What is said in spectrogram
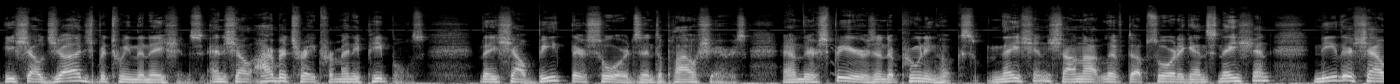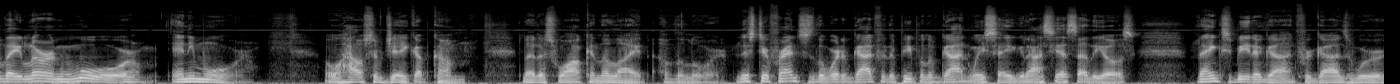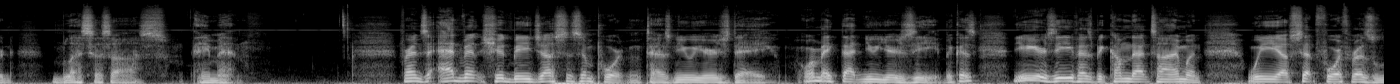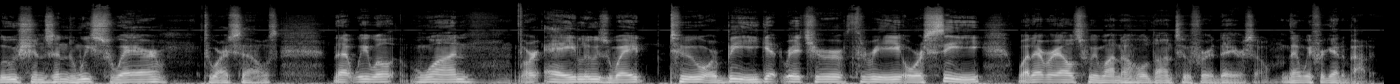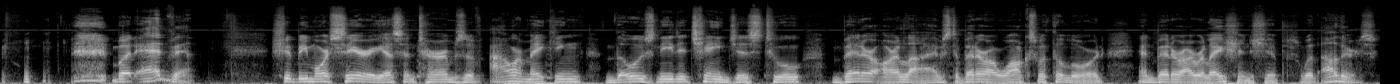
He shall judge between the nations, and shall arbitrate for many peoples. They shall beat their swords into plowshares, and their spears into pruning hooks. Nation shall not lift up sword against nation, neither shall they learn war any more. O house of Jacob, come. Let us walk in the light of the Lord. This, dear friends, is the word of God for the people of God. We say, Gracias a Dios. Thanks be to God for God's word. Blesses us. Amen. Friends, Advent should be just as important as New Year's Day, or make that New Year's Eve, because New Year's Eve has become that time when we uh, set forth resolutions and we swear to ourselves that we will, one, or A, lose weight, two, or B, get richer, three, or C, whatever else we want to hold on to for a day or so. Then we forget about it. but Advent should be more serious in terms of our making those needed changes to better our lives, to better our walks with the Lord, and better our relationships with others.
